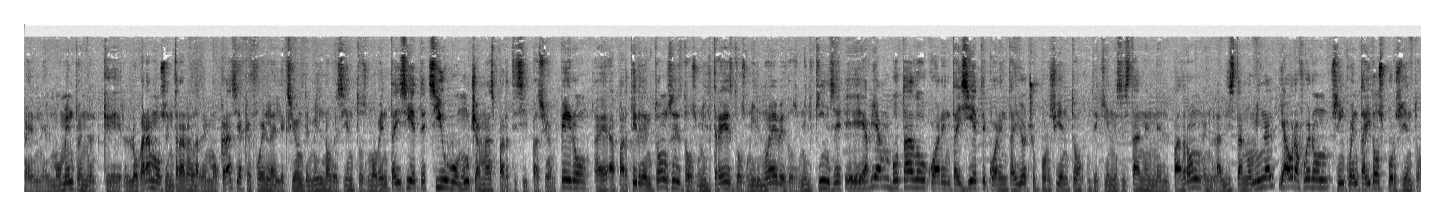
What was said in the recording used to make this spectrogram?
en el momento en el que logramos entrar a la democracia, que fue la elección de 1997, sí hubo mucha más participación, pero eh, a partir de entonces, 2003, 2009, 2015, habían votado 47, 48% de quienes están en el padrón, en la lista nominal, y ahora fueron 52%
